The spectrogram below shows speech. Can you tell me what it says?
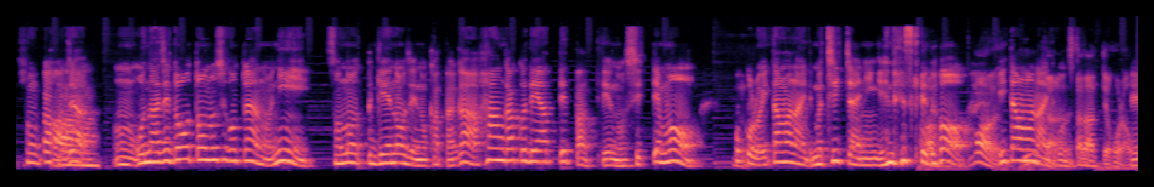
そうか。じゃあ、うん、同じ同等の仕事やのに、その芸能人の方が半額でやってたっていうのを知っても、心痛まないで、まあ、ちっちゃい人間ですけど、あまあ、痛まないってことですかだってほら、こっ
